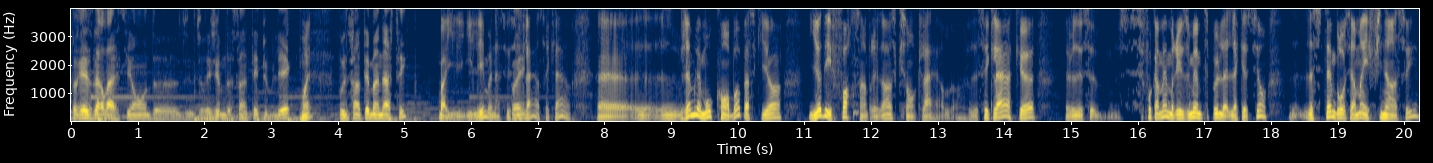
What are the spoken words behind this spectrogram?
préservation du, régime de santé publique. Oui. Vous le sentez menacé? Ben, il, est menacé, c'est clair, c'est clair. Euh, euh, j'aime le mot combat parce qu'il y a, il y a des forces en présence qui sont claires. C'est clair que il faut quand même résumer un petit peu la, question. Le système grossièrement est financé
